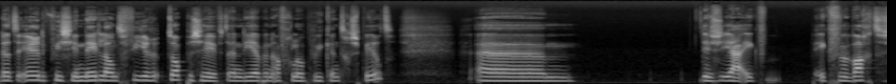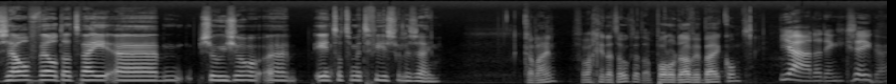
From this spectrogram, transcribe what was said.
dat de Eredivisie in Nederland vier toppers heeft en die hebben afgelopen weekend gespeeld. Um, dus ja, ik, ik verwacht zelf wel dat wij uh, sowieso uh, 1 tot en met 4 zullen zijn. Carlijn, verwacht je dat ook, dat Apollo daar weer bij komt? Ja, dat denk ik zeker.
